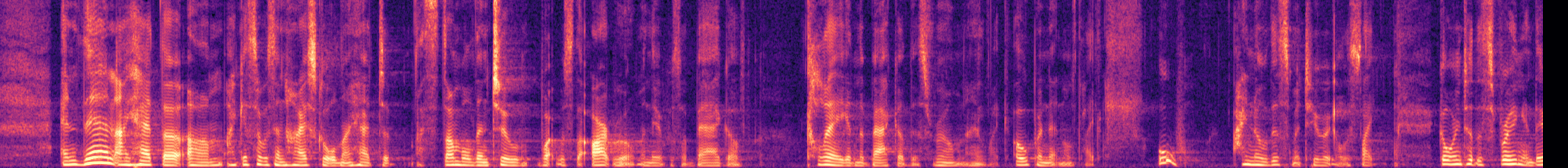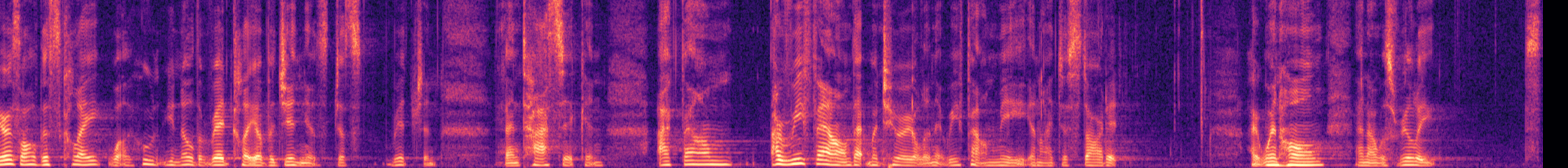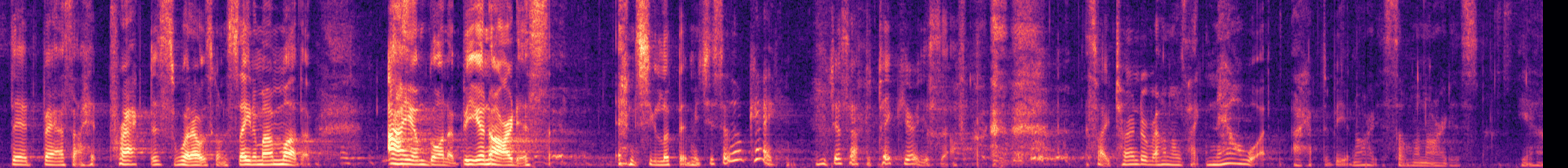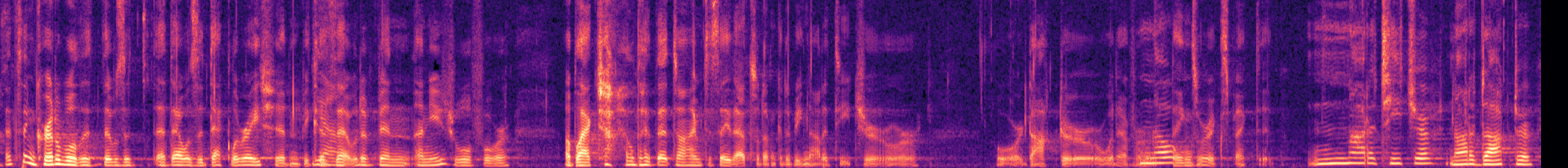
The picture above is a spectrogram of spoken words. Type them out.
And then I had the, um, I guess I was in high school and I had to, I stumbled into what was the art room and there was a bag of clay in the back of this room and I like opened it and I was like, ooh, I know this material. It's like going to the spring and there's all this clay. Well, who you know the red clay of Virginia is just rich and fantastic. And I found I refound that material and it refound me and I just started. I went home and I was really steadfast. I had practiced what I was going to say to my mother. I am going to be an artist. And she looked at me. She said, "Okay, you just have to take care of yourself." so I turned around. I was like, "Now what?" I have to be an artist, so I'm an artist. Yeah. That's incredible that there was a that, that was a declaration because Yeah. that would have been unusual for a black child at that time to say that's what I'm going to be, not a teacher or or doctor or whatever No. things were expected. Not a teacher, not a doctor,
